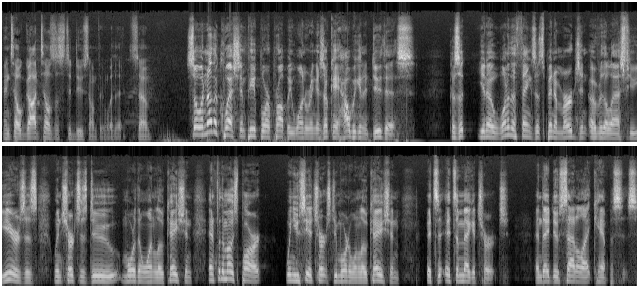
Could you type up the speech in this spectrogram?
until God tells us to do something with it. So, So another question people are probably wondering is, okay, how are we going to do this? Because you know, one of the things that's been emergent over the last few years is when churches do more than one location, and for the most part, when you see a church do more than one location, it's a, it's a mega church, and they do satellite campuses.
